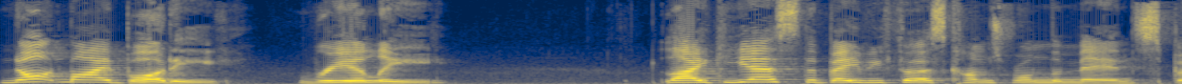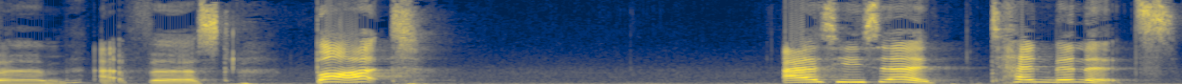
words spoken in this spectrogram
Not my body, really. Like, yes, the baby first comes from the man's sperm at first, but as he said, 10 minutes.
